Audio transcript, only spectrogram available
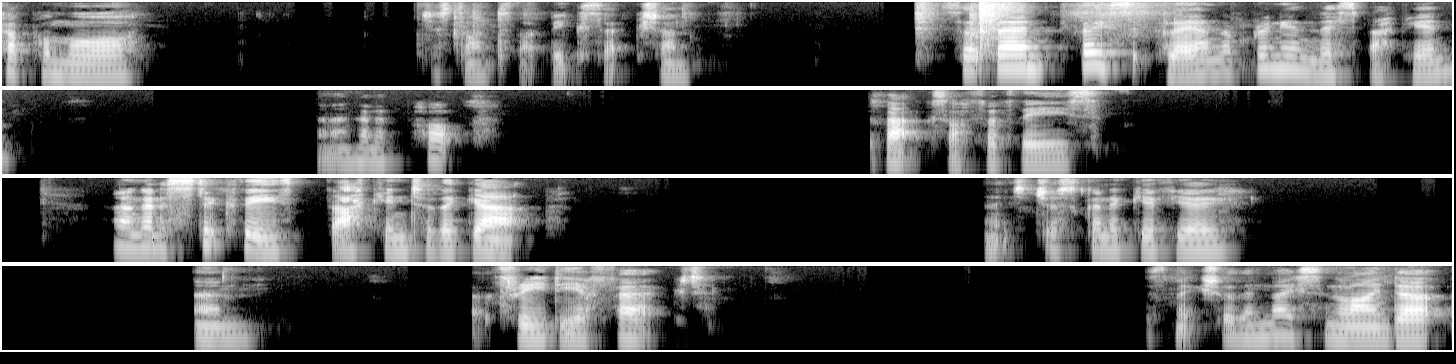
Couple more just onto that big section. So then basically I'm going to bring in this back in and I'm going to pop the backs off of these. I'm going to stick these back into the gap and it's just going to give you um, that 3D effect. Just make sure they're nice and lined up.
